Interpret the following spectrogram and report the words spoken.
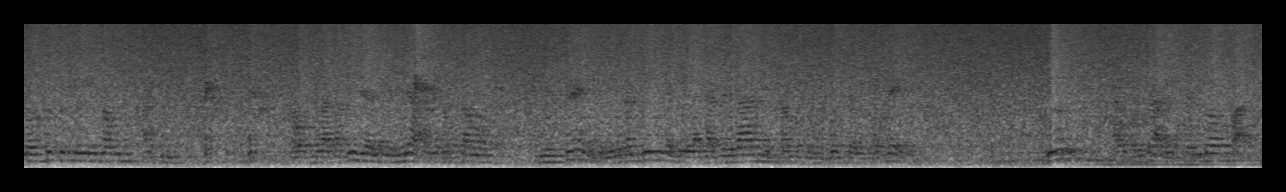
nosotros. Hoy estamos aquí, estamos en la capilla del no estamos ni enfrente, en la finca, ni en la catedral, ni estamos en la puerta del hotel. Dios, al contrario, está en todas partes.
